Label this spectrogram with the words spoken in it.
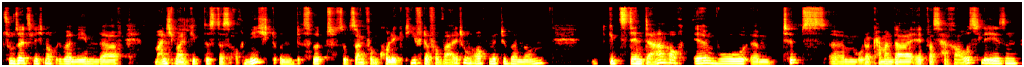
zusätzlich noch übernehmen darf. Manchmal gibt es das auch nicht und es wird sozusagen vom Kollektiv der Verwaltung auch mit übernommen. Gibt es denn da auch irgendwo ähm, Tipps ähm, oder kann man da etwas herauslesen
